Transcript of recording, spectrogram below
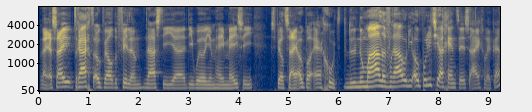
nou ja, zij draagt ook wel de film. Naast die, eh, die William Hay Macy speelt zij ook wel erg goed. De normale vrouw die ook politieagent is eigenlijk, hè?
